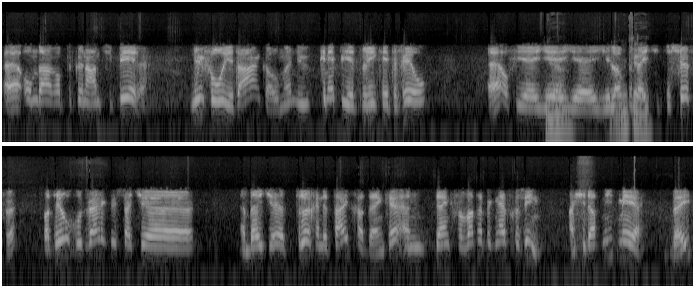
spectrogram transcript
eh, om daarop te kunnen anticiperen. Nu voel je het aankomen. Nu knip je het drie keer te veel. Of je, je, je, je loopt een beetje te suffen. Wat heel goed werkt is dat je een beetje terug in de tijd gaat denken en denkt van wat heb ik net gezien. Als je dat niet meer weet,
